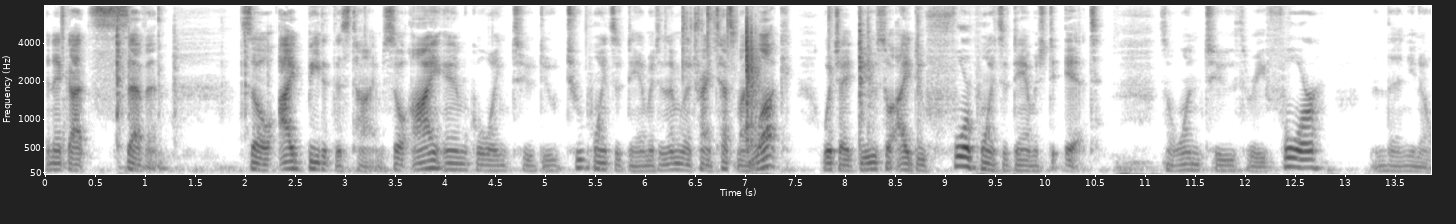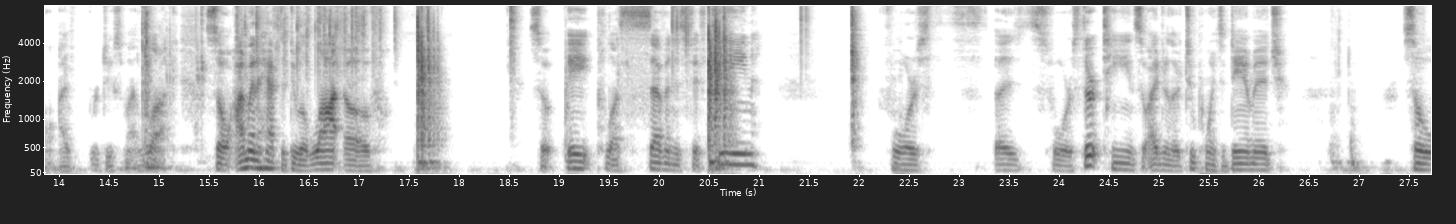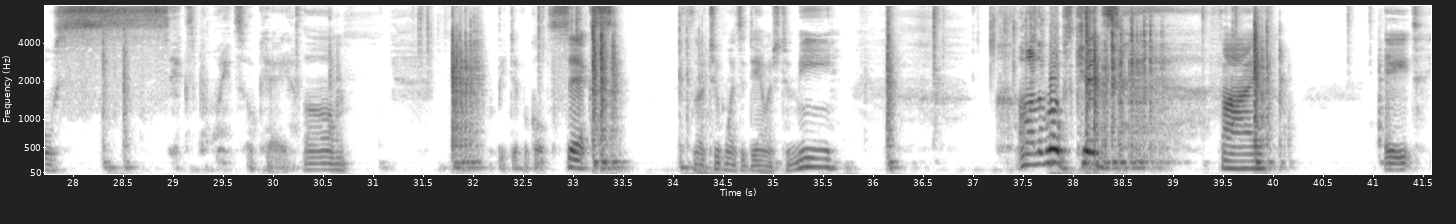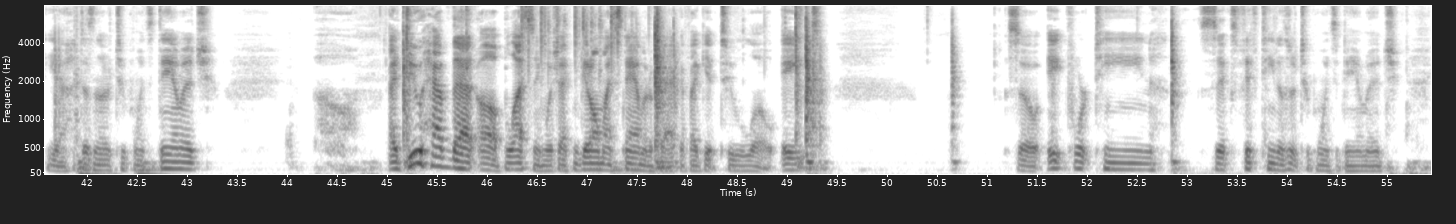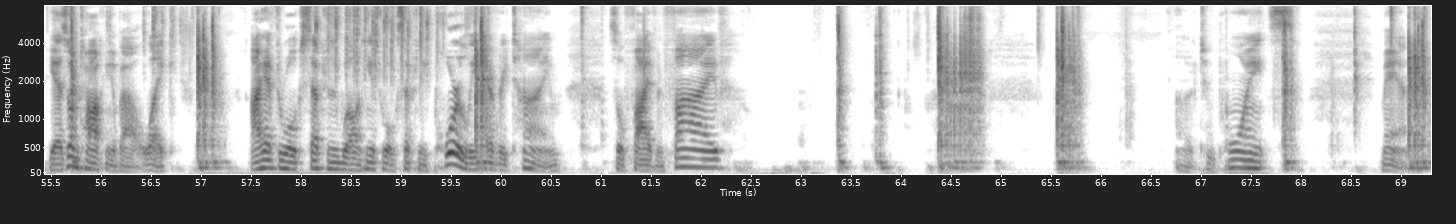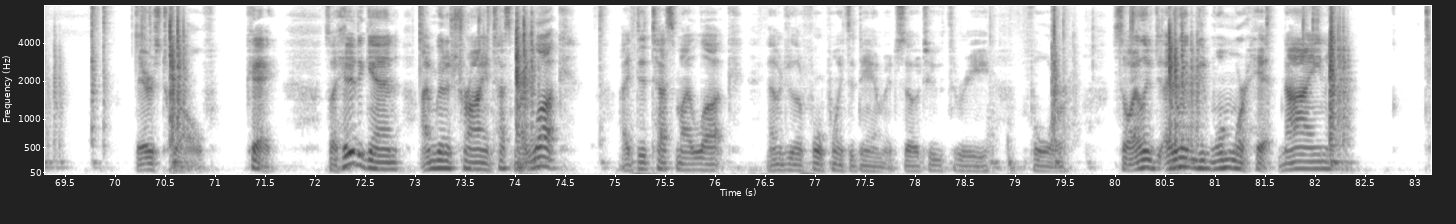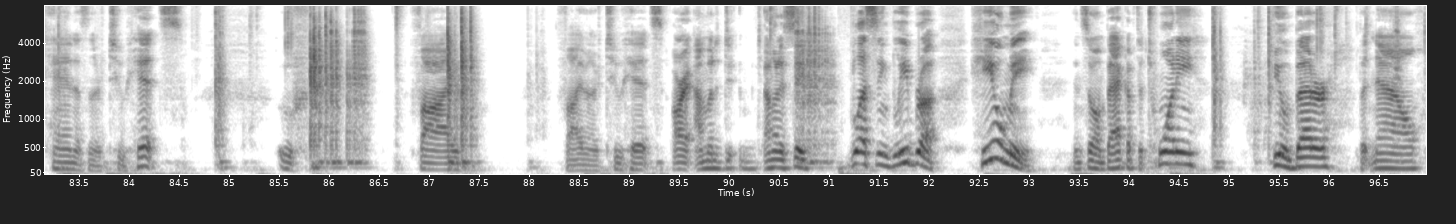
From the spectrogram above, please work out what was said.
And it got 7. So I beat it this time. So I am going to do 2 points of damage, and then I'm going to try and test my luck, which I do. So I do 4 points of damage to it. So 1, 2, 3, 4. And then, you know, I reduce my luck. So I'm going to have to do a lot of. So 8 plus 7 is 15. 4 is, 4 is 13. So I do another 2 points of damage. So 6 points. Okay. Um difficult. Six. That's another two points of damage to me. I'm on the ropes, kids. Five. Eight. Yeah, it does another two points of damage. Oh. I do have that uh, blessing, which I can get all my stamina back if I get too low. Eight. So 8, 14, 6, 15. Those are two points of damage. Yeah, that's what I'm talking about. Like, I have to roll exceptionally well, and he has to roll exceptionally poorly every time. So five and five. Another two points. Man, there's 12. Okay, so I hit it again. I'm going to try and test my luck. I did test my luck. I'm going to do another four points of damage. So two, three, four. So I only, I only did one more hit. Nine, ten. That's another two hits. Oof. Five, Five another two hits. All right, I'm gonna do. I'm gonna say, blessing Libra, heal me. And so I'm back up to twenty, feeling better. But now,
